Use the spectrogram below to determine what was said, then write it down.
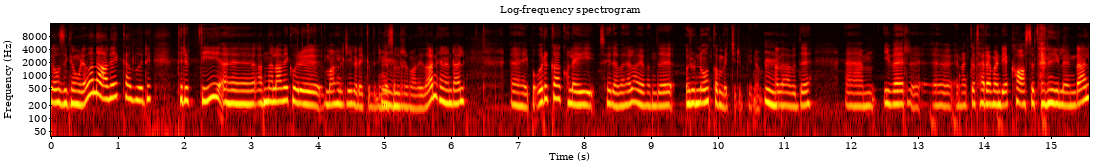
யோசிக்க முடியாது. ஆனால் அவைக்கு அது ஒரு திருப்தி அதனால அவைக்கு ஒரு மகிழ்ச்சி கிடைக்குது. நீங்கள் சொல்கிற மாதிரி தான் ஏனென்றால் இப்போ ஒருக்கா கொலை செய்தவர்கள் அவை வந்து ஒரு நோக்கம் வச்சிருப்பினும். அதாவது இவர் எனக்கு தர வேண்டிய காசு தரையில் என்றால்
